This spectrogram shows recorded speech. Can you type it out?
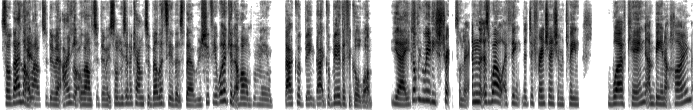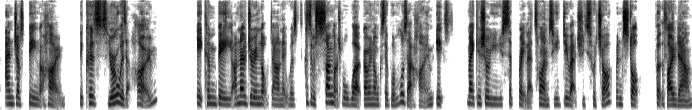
So they're not Yeah. allowed to do it. I'm not allowed to do it. So there's an accountability that's there. Which if you're working at home, that could be that could be a difficult one. Yeah, you got to be really strict on it. And as well, I think the differentiation between working and being at home and just being at home, because you're always at home, it can be, I know during lockdown, it was because there was so much more work going on because everyone was at home. It's making sure you separate that time so you do actually switch off and stop, put the phone down,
